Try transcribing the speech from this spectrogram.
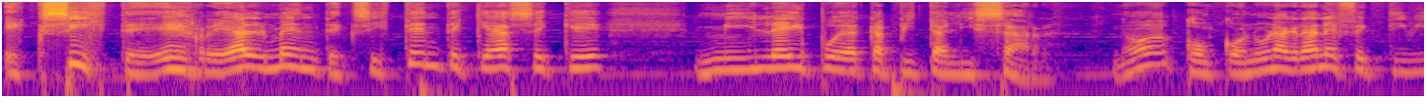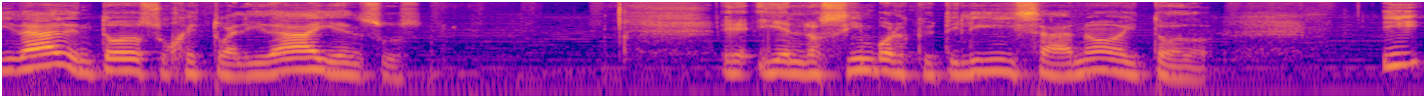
existe, es realmente existente, que hace que mi ley pueda capitalizar? ¿no? Con, con una gran efectividad en toda su gestualidad y en sus eh, y en los símbolos que utiliza, ¿no? Y todo. Y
